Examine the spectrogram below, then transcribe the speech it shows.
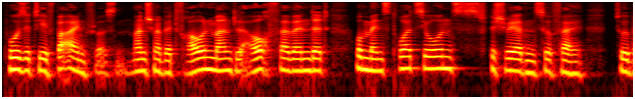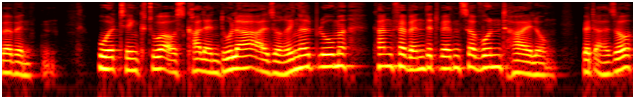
positiv beeinflussen. Manchmal wird Frauenmantel auch verwendet, um Menstruationsbeschwerden zu, zu überwinden. Urtinktur aus Calendula, also Ringelblume, kann verwendet werden zur Wundheilung wird also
